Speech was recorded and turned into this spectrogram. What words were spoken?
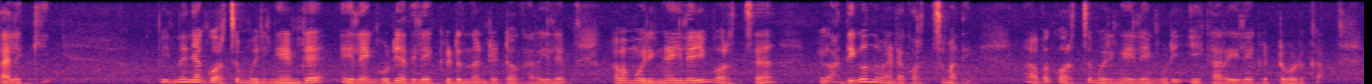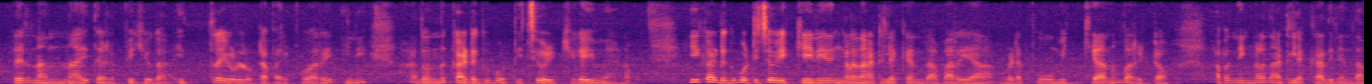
കലക്കി. പിന്നെ ഞാൻ കുറച്ച് മുരിങ്ങേന്റെ ഇലയും കൂടി അതിലേക്ക് ഇടുന്നുണ്ട് കേട്ടോ കറിയിൽ. അപ്പോൾ മുരിങ്ങയിലയും കുറച്ച് അധികമൊന്നും വേണ്ട കുറച്ച് മതി. അപ്പോൾ കുറച്ച് മുരിങ്ങയിലയും കൂടി ഈ കറിയിലേക്ക് ഇട്ട് കൊടുക്കുക. ഇതൊരു നന്നായി തിളപ്പിക്കുക. ഇത്രയേ ഉള്ളൂ കേട്ടോ പരിപ്പ് കറി. ഇനി അതൊന്ന് കടുക് പൊട്ടിച്ച് ഒഴിക്കുകയും വേണം. ഈ കടുക് പൊട്ടിച്ച് ഒഴിക്കാൻ നിങ്ങളുടെ നാട്ടിലൊക്കെ എന്താ പറയുക? ഇവിടെ തൂമിക്കുക എന്നും പറയട്ടോ അപ്പം നിങ്ങളുടെ നാട്ടിലൊക്കെ അതിനെന്താ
